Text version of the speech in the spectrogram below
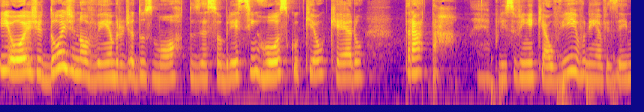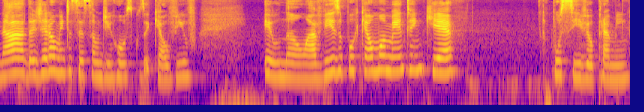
E hoje, 2 de novembro, Dia dos Mortos, é sobre esse enrosco que eu quero tratar. É, por isso vim aqui ao vivo, nem avisei nada. Geralmente a sessão de enroscos aqui ao vivo eu não aviso porque é o momento em que é possível para mim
